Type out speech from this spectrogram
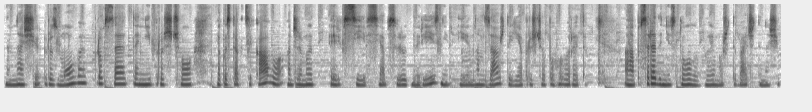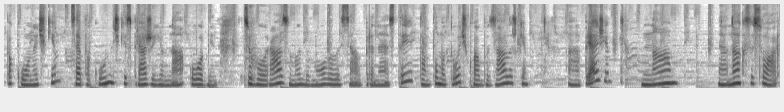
наші розмови про все та ні про що. Якось так цікаво, адже ми всі-всі абсолютно різні, і нам завжди є про що поговорити. Посередині столу ви можете бачити наші пакуночки. Це пакуночки з пряжею на обмін. Цього разу ми домовилися принести там по або залишки пряжі на, на аксесуар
